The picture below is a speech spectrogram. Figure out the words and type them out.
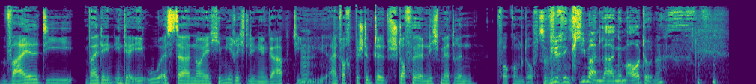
weil die, weil den in der EU es da neue Chemierichtlinien gab, die hm. einfach bestimmte Stoffe nicht mehr drin vorkommen durften. So wie bei den Klimaanlagen im Auto, ne?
